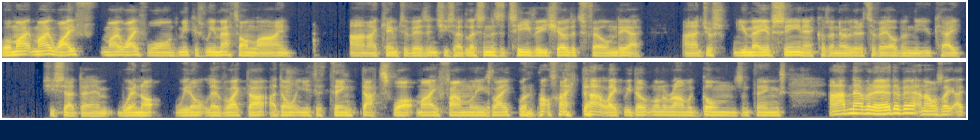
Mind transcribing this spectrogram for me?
Well, my my wife my wife warned me because we met online, and I came to visit, and she said, "Listen, there's a TV show that's filmed here, and I just you may have seen it because I know that it's available in the UK." She said, um, "We're not, we don't live like that. I don't want you to think that's what my family's like. We're not like that. Like we don't run around with guns and things." And I'd never heard of it, and I was like, I,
